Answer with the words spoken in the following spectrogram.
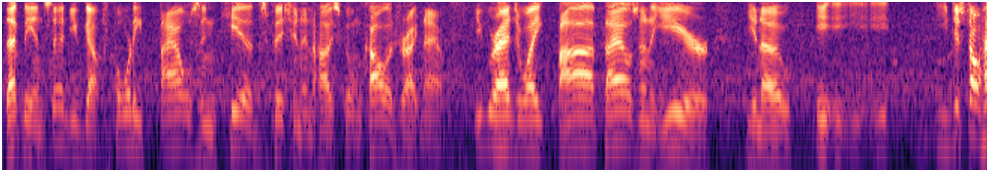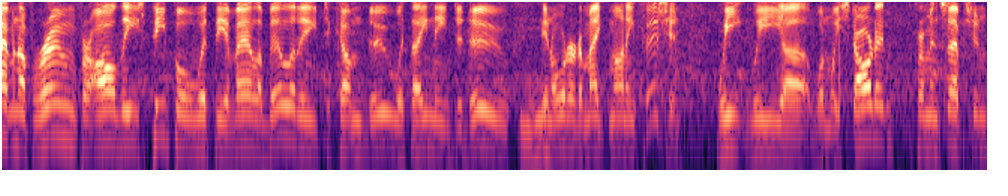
That being said, you've got 40,000 kids fishing in high school and college right now. You graduate 5,000 a year, you know, it, it, you just don't have enough room for all these people with the availability to come do what they need to do Mhm. in order to make money fishing. We we uh, when we started from inception,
